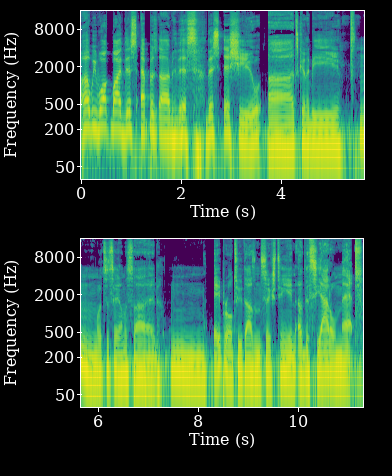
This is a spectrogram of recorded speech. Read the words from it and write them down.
Uh, we walked by this episode, uh, this this issue. Uh, it's going to be Hmm, what's it say on the side? Hmm, April 2016 of the Seattle Met.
